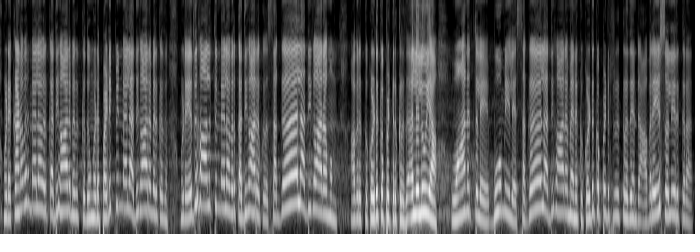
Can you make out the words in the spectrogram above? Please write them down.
உங்களுடைய கணவர் மேல அவருக்கு அதிகாரம் இருக்குது. உங்களுடைய படிப்பின் மேல அதிகாரம் இருக்கிறது உங்களுடைய எதிர்காலத்தின் மேல அவருக்கு அதிகாரம் இருக்கிறது சகல அதிகாரமும் அவருக்கு கொடுக்கப்பட்டிருக்கிறது. அல்லலூயா வானத்திலே பூமியிலே சகல அதிகாரம் எனக்கு கொடுக்கப்பட்டிருக்கிறது என்று அவரே சொல்லியிருக்கிறார்.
